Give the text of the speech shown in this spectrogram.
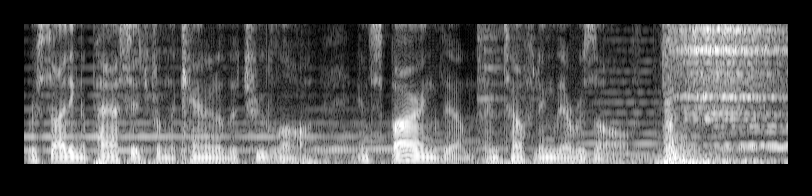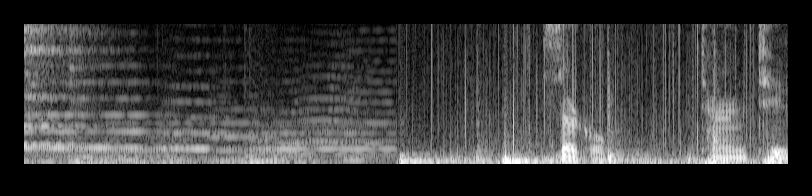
reciting a passage from the canon of the true law, inspiring them and toughening their resolve. Circle. Turn 2.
